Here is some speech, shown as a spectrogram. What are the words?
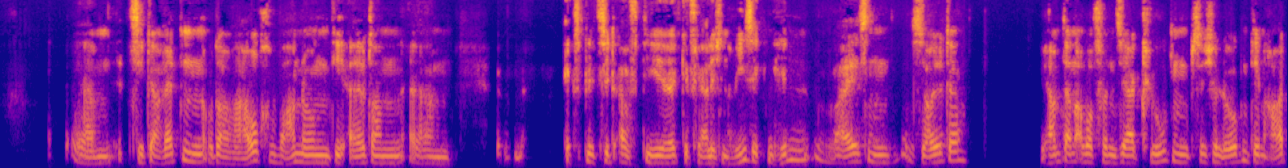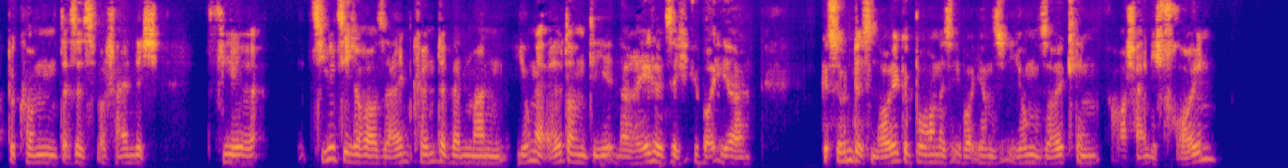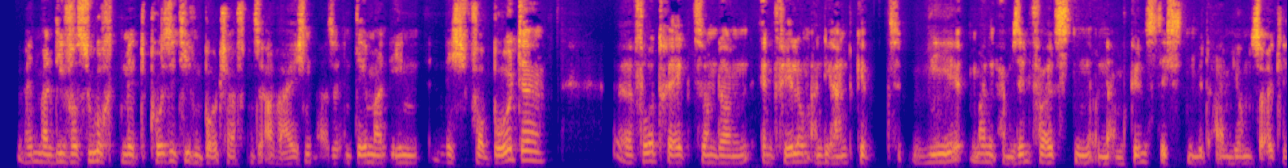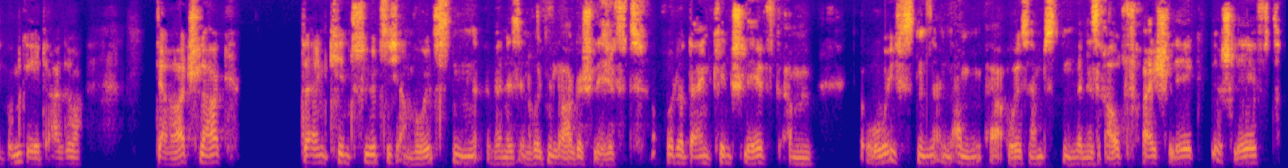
ähm, Zigaretten- oder Rauchwarnung die Eltern ähm, explizit auf die gefährlichen Risiken hinweisen sollte. Wir haben dann aber von sehr klugen Psychologen den Rat bekommen, dass es wahrscheinlich viel zielsicherer sein könnte, wenn man junge Eltern, die in der Regel sich über ihr gesundes Neugeborenes, über ihren jungen Säugling wahrscheinlich freuen, wenn man die versucht, mit positiven Botschaften zu erreichen. Also indem man ihnen nicht Verbote äh, vorträgt, sondern Empfehlungen an die Hand gibt, wie man am sinnvollsten und am günstigsten mit einem jungen Säugling umgeht. Also der Ratschlag, dein Kind fühlt sich am wohlsten, wenn es in Rückenlage schläft. Oder dein Kind schläft am ruhigsten, am erholsamsten, wenn es rauchfrei schlägt, schläft,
